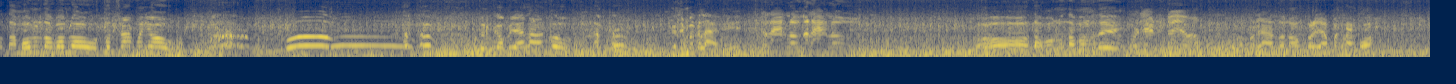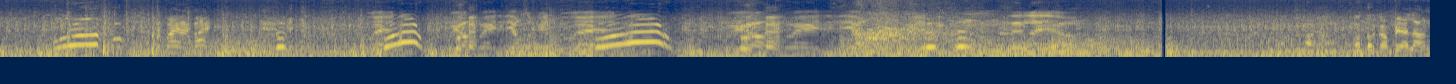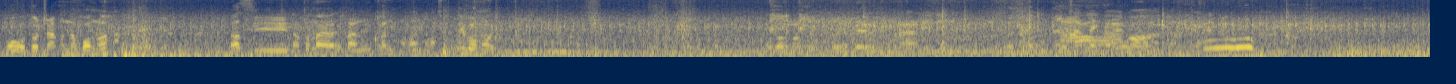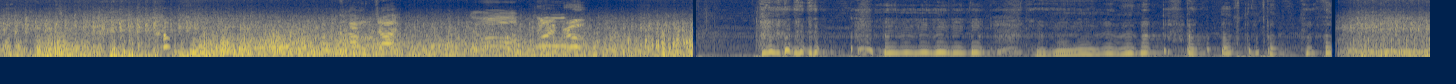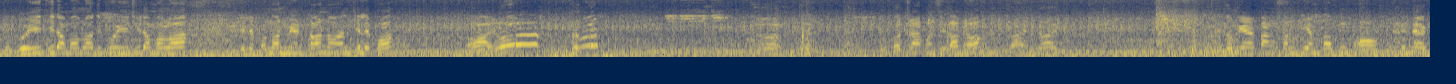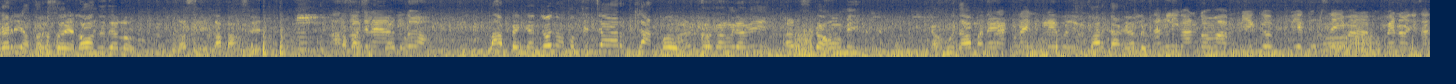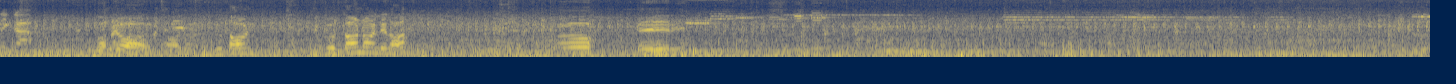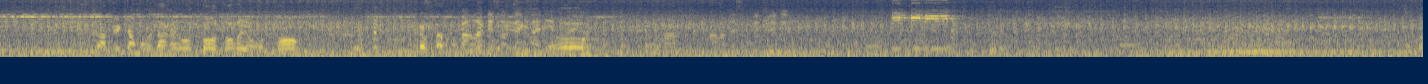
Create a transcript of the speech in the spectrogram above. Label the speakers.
Speaker 1: Tamam lo, tamam lo, tutrak man yo. Berkepialan ko. Kalima kalani.
Speaker 2: Kalak lo, kalak lo.
Speaker 1: Oh, tamam lo, tamam lo deh.
Speaker 2: Korean itu ya.
Speaker 1: Korea to no, Korea paklang ko. Bye, bye.
Speaker 2: Gue, gue, gue, di yang sepi gue. Gue, gue, di yang sepi. Lele ya.
Speaker 1: มันตัวกาแฟล้านโพตัว
Speaker 2: จ้าคน
Speaker 1: ทำ
Speaker 2: บ
Speaker 1: อมเนาะลาสีนักต้นน่ะรังคันที่บอมหมดชัดเลยครับก็ทำจ้า Sorry, bro. Mm-hmm. Gari atar soi lo tu delo. Là gì là bằng gì?
Speaker 2: Asal jalan itu.
Speaker 1: La pengen jo no tum cicar lak bo. Harus kamu dami. Harus kau homi. Kamu tahu mana?
Speaker 2: Nak naik ule bo.
Speaker 1: Kar dak lu.
Speaker 2: Nang liban ko ma piye ke piye kurus ni ma. Openo ni
Speaker 1: no lo. Oh, teri. Traffic jam udah kayak auto, auto lo auto.
Speaker 2: Bangladesh attack tadi.
Speaker 1: Oh.
Speaker 2: Bangladesh attack tadi.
